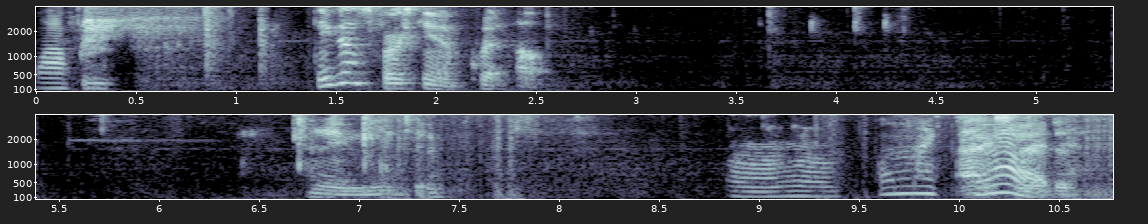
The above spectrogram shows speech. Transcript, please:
Wow. I think that's the first game I've quit out. I didn't even mean to. Uh-huh. Oh my Actually, I god. did.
